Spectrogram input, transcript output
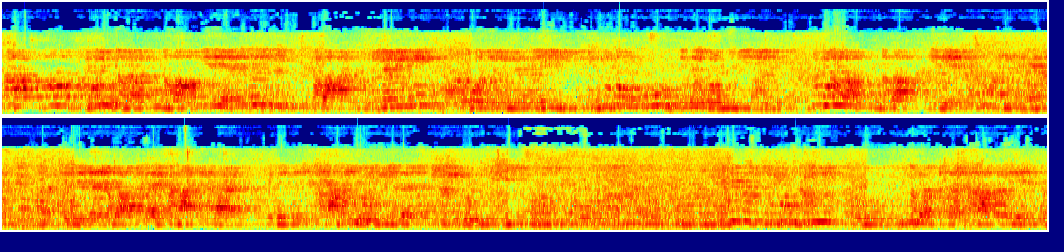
他说所有要制造电力、发出声音，或者是可以移动物体的东西，都要用到电磁铁。现在让我们来看一看这个强有力的起重机。这个起重机有一个很大的电磁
